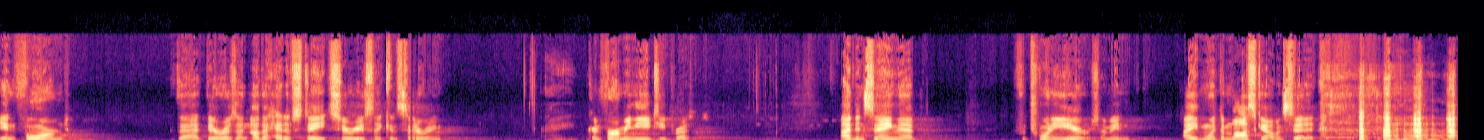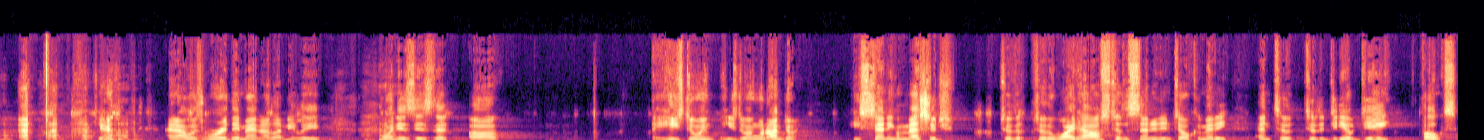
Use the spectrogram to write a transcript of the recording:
informed that there is another head of state seriously considering confirming the ET presence. I've been saying that for 20 years. I mean, I even went to Moscow and said it. you know, and I was worried they might not let me leave. The Point is, is that uh, he's doing he's doing what I'm doing. He's sending a message to the to the White House, to the Senate Intel Committee, and to to the DoD, folks.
